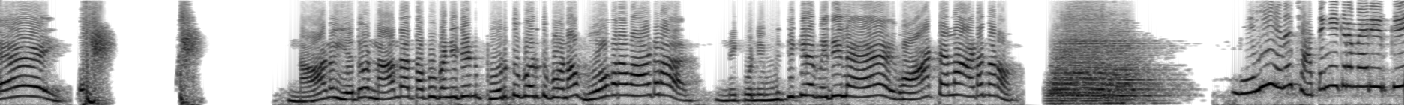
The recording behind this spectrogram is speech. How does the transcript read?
ஏய்! நானும் ஏதோ நான் தான் தப்பு பண்ணிட்டேன்னு பொறுத்து பொறுத்து போனா ஓவரா ஆடுறா இன்னைக்கு உன்னை மிதிக்கிற மிதியில உன் ஆட்டெல்லாம் அடங்கணும். வெளியே ஏதோ சத்தம் கேக்குற மாதிரி இருக்கு.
